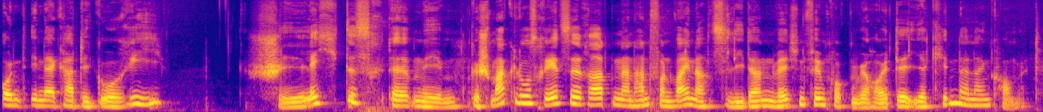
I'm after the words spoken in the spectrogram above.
Und in der Kategorie schlechtes, äh, nee, geschmacklos Rätselraten anhand von Weihnachtsliedern. Welchen Film gucken wir heute? Ihr Kinderlein kommet.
